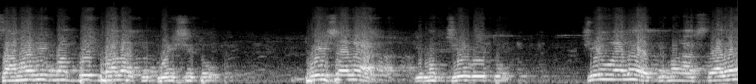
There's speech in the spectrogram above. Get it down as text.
सामाजिक मतभेद झाला की द्वेष येतो. द्वेष आला की मग चेव येतो. चेव आला की मग असणारा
